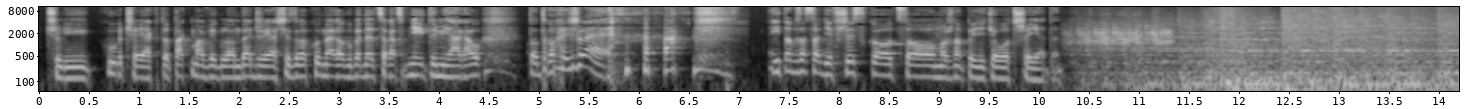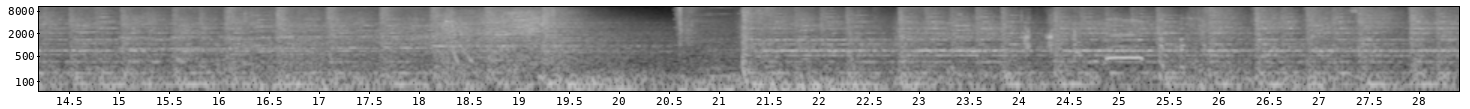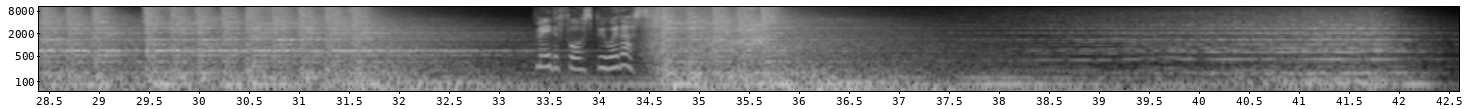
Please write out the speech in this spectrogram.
Czyli kurczę, jak to tak ma wyglądać, że ja się z roku na rok będę coraz mniej tym jarał, to trochę źle. I to w zasadzie wszystko, co można powiedzieć o Łotrze 1. May the force be with us.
